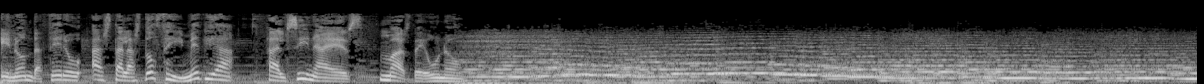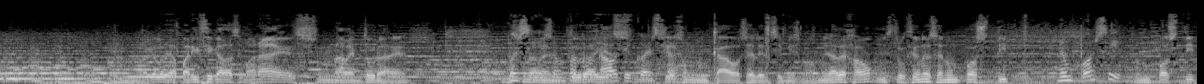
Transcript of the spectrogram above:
En Onda Cero, hasta las doce y media, Alsina es más de uno. Lo de Aparici cada semana es una aventura, ¿eh? Pues es sí, una es un aventura poco y caótico es, sí, esto. es un caos él en sí mismo. Mira, ha dejado instrucciones en un post-it. De un posit. Un post-it.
